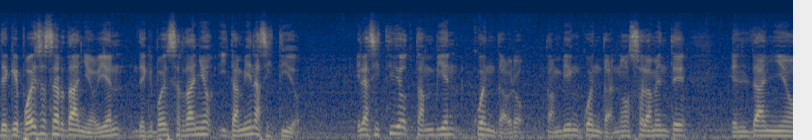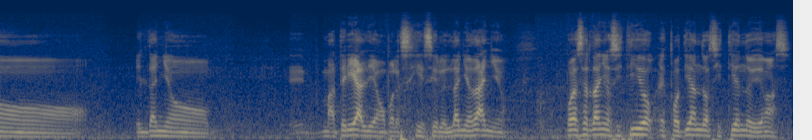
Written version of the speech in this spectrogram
De que podés hacer daño, ¿bien? De que podés hacer daño y también asistido. El asistido también cuenta, bro. También cuenta. No solamente el daño... El daño eh, material, digamos, por así decirlo. El daño daño. Puede hacer daño asistido, espoteando, asistiendo y demás.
